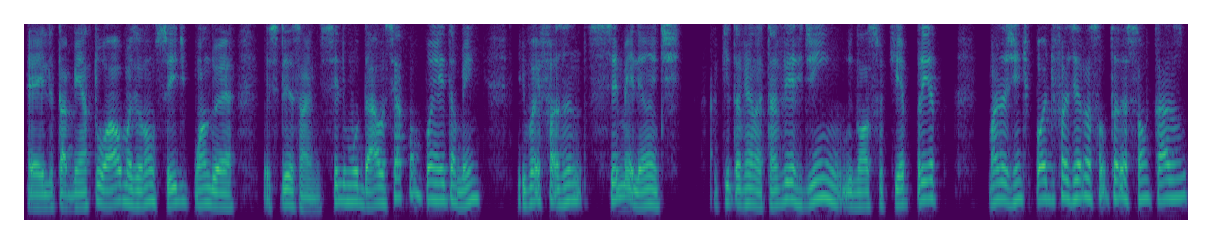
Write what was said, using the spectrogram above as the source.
é, ele está bem atual, mas eu não sei de quando é esse design. Se ele mudar, você acompanha aí também e vai fazendo semelhante. Aqui tá vendo? Tá verdinho, o nosso aqui é preto, mas a gente pode fazer essa alteração caso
